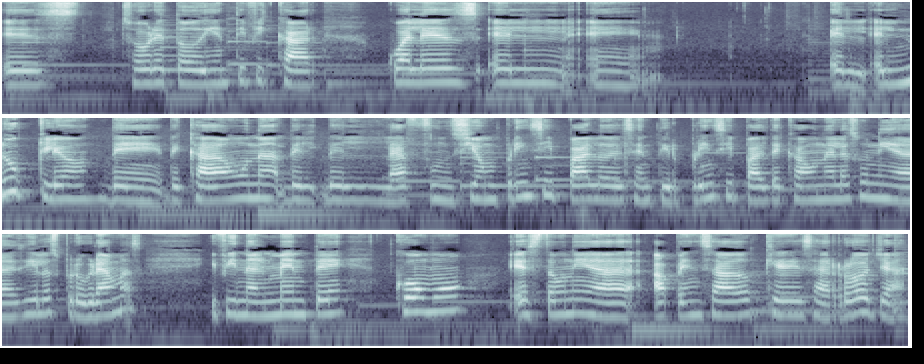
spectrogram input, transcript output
es sobre todo identificar cuál es el, eh, el, núcleo de, cada una, de, de, la función principal o del sentir principal de cada una de las unidades y de los programas y finalmente cómo esta unidad ha pensado que desarrolla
